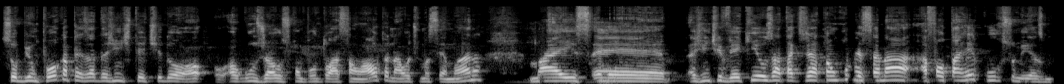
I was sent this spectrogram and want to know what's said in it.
subir um pouco, apesar da gente ter tido alguns jogos com pontuação alta na última semana. Mas é, a gente vê que os ataques já estão começando a, a faltar recurso mesmo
